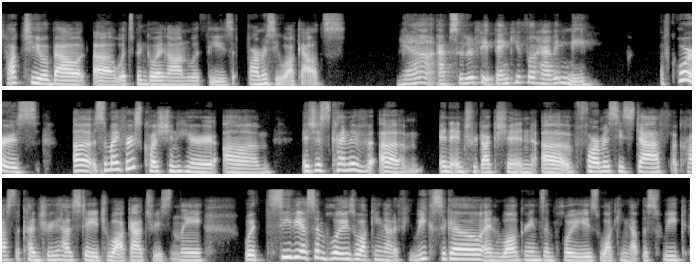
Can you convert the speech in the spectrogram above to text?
talk to you about uh, what's been going on with these pharmacy walkouts. Yeah, absolutely. Thank you for having me. Of course. Uh, so, my first question here um, is just kind of um, an introduction of pharmacy staff across the country have staged walkouts recently, with CVS employees walking out a few weeks ago and Walgreens employees walking out this week.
